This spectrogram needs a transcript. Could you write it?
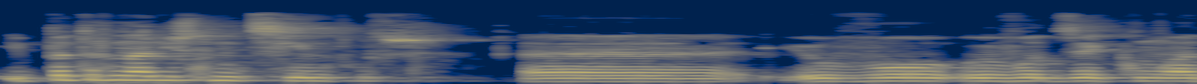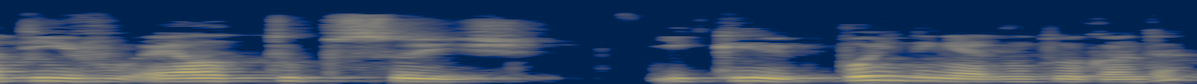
e para tornar isto muito simples, eu, vou, eu vou dizer que um ativo é algo que tu possuis e que põe dinheiro na tua conta,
